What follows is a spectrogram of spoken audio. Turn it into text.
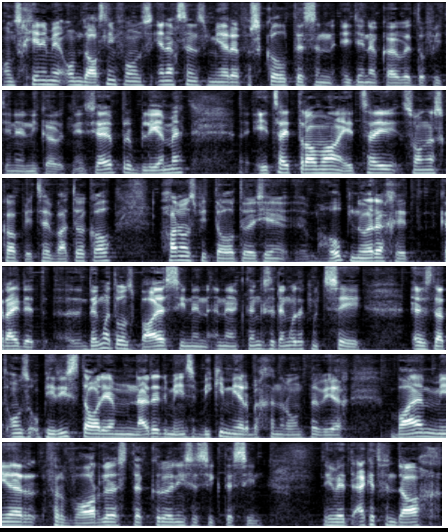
ons gee nie meer om daar's nie vir ons enigstens meer 'n verskil tussen het jy nou COVID of het jy nou nie COVID nie. As jy 'n probleem het, het sy trauma, het sy swangerskap, het sy wat ook al, gaan hospitaal toe as jy hulp nodig het, kry dit. 'n Ding wat ons baie sien en en ek dink 'n ding wat ek moet sê is dat ons op hierdie stadium nou dat die mense bietjie meer begin rondbeweeg, baie meer verwaarloosde kroniese siektes sien. Jy weet, ek het vandag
